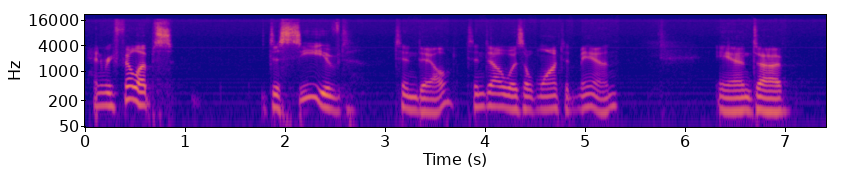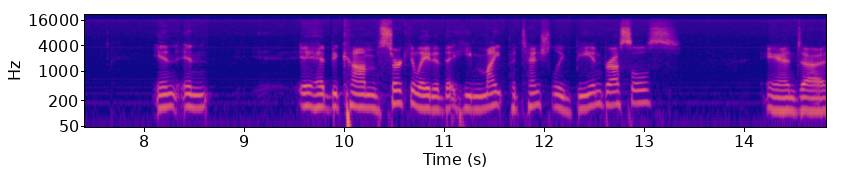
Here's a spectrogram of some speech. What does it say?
Henry Phillips deceived Tyndale. Tyndale was a wanted man. And uh, in, in, it had become circulated that he might potentially be in Brussels. And uh,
